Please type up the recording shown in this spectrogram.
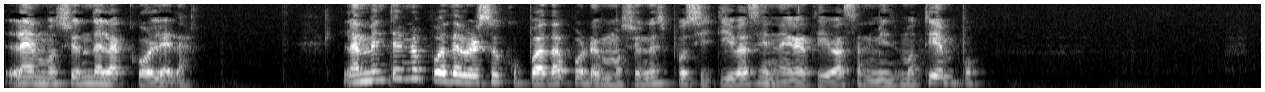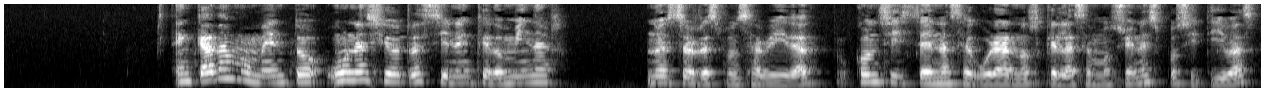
la emoción de la cólera. La mente no puede verse ocupada por emociones positivas y negativas al mismo tiempo. En cada momento, unas y otras tienen que dominar. Nuestra responsabilidad consiste en asegurarnos que las emociones positivas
